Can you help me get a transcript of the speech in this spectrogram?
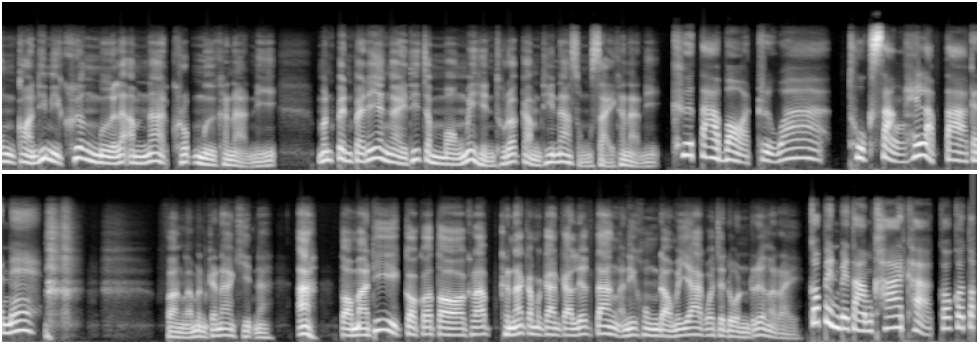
องค์กรที่มีเครื่องมือและอำนาจครบมือขนาดนี้ มันเป็นไปได้ยังไงที่จะมองไม่เห็นธุรกรรมที่น่าสงสัยขนาดนี้ คือตาบอดหรือว่าถูกสั่งให้หลับตากันแน่ ฟังแล้วมันก็น่าคิดนะอะ ต่อมาที่กกตครับ คณะกรรมการการเลือกตั้ง อันนี้คงเดาไม่ยากว่าจะโดนเรื่องอะไร ก็เป็นไปตามคาดค่ะ กกต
